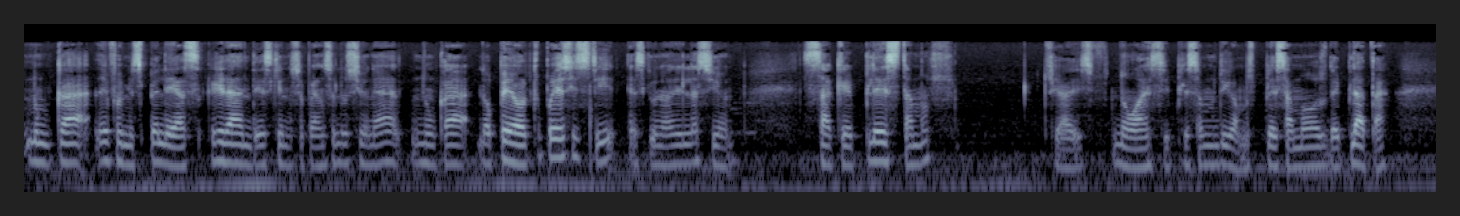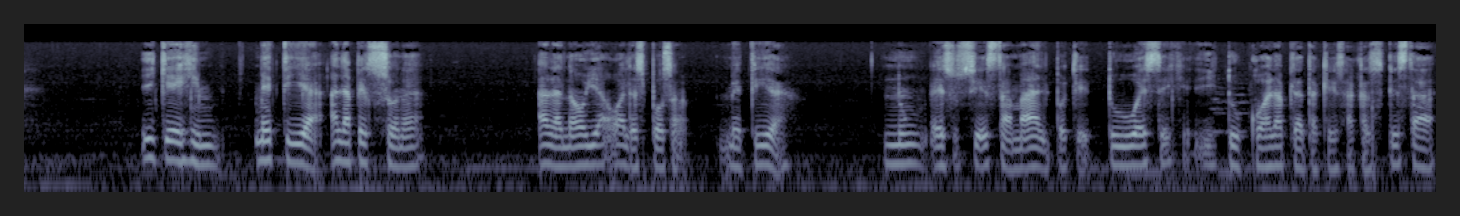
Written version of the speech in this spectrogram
nunca de formas peleas grandes que no se puedan solucionar. Nunca lo peor que puede existir es que una relación saque préstamos, o sea, no a decir préstamos, digamos, préstamos de plata, y que metía a la persona, a la novia o a la esposa, metida. No, eso sí está mal, porque tú este y tú coja la plata que sacas que está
